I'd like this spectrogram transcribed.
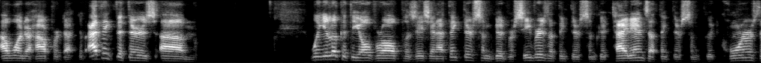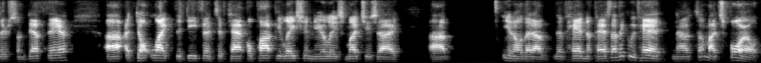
I wonder how productive. I think that there's um, when you look at the overall position, I think there's some good receivers. I think there's some good tight ends. I think there's some good corners. There's some depth there. Uh, I don't like the defensive tackle population nearly as much as I, uh, you know, that I've, I've, had in the past. I think we've had now. Some might spoil.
